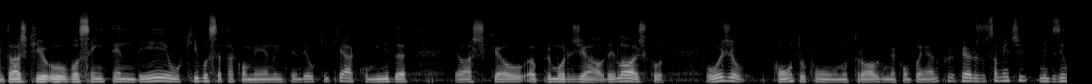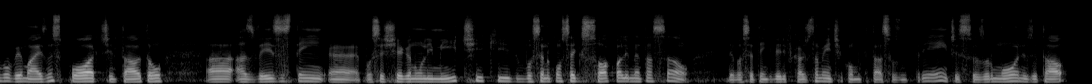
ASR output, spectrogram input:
Então acho que você entender o que você está comendo, entender o que é a comida, eu acho que é o, é o primordial. Daí lógico, hoje eu conto com um nutrólogo me acompanhando porque eu quero justamente me desenvolver mais no esporte e tal. Então, às vezes tem, é, você chega num limite que você não consegue só com a alimentação. Daí você tem que verificar justamente como que tá seus nutrientes, seus hormônios e tal.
